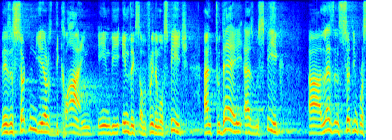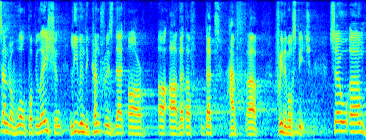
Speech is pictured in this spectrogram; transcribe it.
There's a certain year's decline in the index of freedom of speech, and today, as we speak, uh, less than 13% of world population live in the countries that, are, uh, uh, that, have, that have freedom of speech. So, um,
